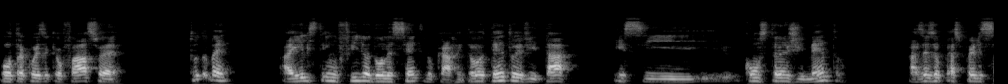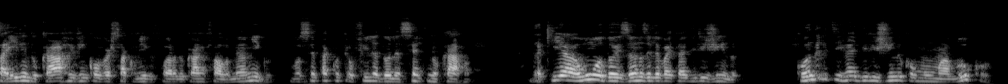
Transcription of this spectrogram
Outra coisa que eu faço é, tudo bem, aí eles têm um filho adolescente no carro, então eu tento evitar esse constrangimento. Às vezes eu peço para eles saírem do carro e vir conversar comigo fora do carro e falo, meu amigo, você está com o teu filho adolescente no carro. Daqui a um ou dois anos ele vai estar tá dirigindo. Quando ele estiver dirigindo como um maluco,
